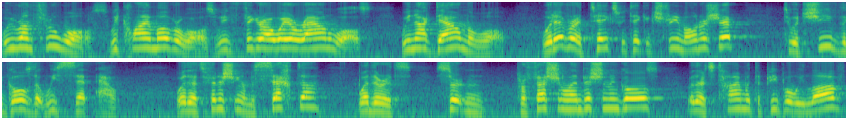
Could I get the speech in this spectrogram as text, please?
We run through walls, we climb over walls, we figure our way around walls, we knock down the wall. Whatever it takes, we take extreme ownership to achieve the goals that we set out. Whether it's finishing a Masechta, whether it's certain professional ambition and goals, whether it's time with the people we love,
